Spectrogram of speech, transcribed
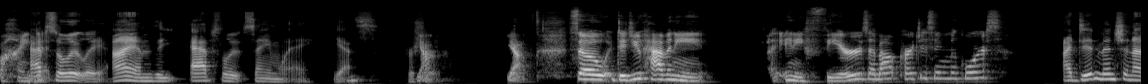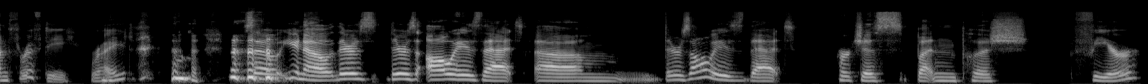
behind absolutely. it. Absolutely, I am the absolute same way. Yes, for yeah. sure. Yeah. So, did you have any any fears about purchasing the course? I did mention I'm thrifty, right? so, you know, there's there's always that um there's always that purchase button push fear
